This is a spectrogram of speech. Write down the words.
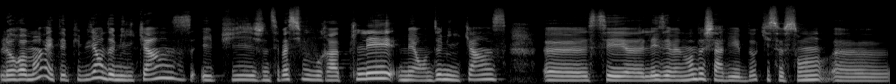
Le roman a été publié en 2015 et puis je ne sais pas si vous vous rappelez, mais en 2015, euh, c'est euh, les événements de Charlie Hebdo qui se sont euh,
